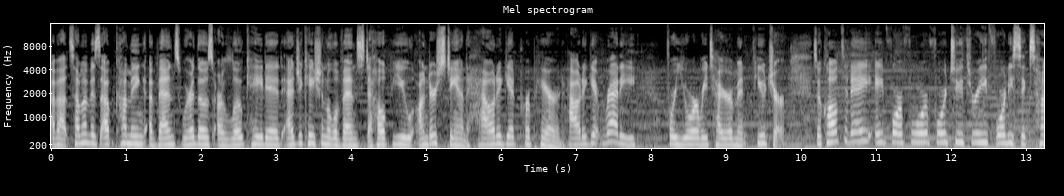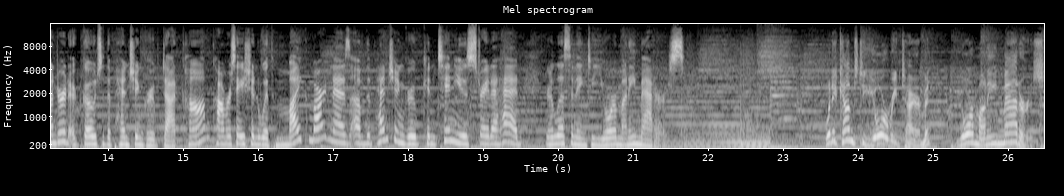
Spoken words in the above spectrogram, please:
about some of his upcoming events, where those are located, educational events to help you understand how to get prepared, how to get ready for your retirement future. So call today 844 423 4600 or go to thepensiongroup.com. Conversation with Mike Martinez of the Pension Group continues straight ahead. You're listening to Your Money Matters. When it comes to your retirement, Your money matters.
